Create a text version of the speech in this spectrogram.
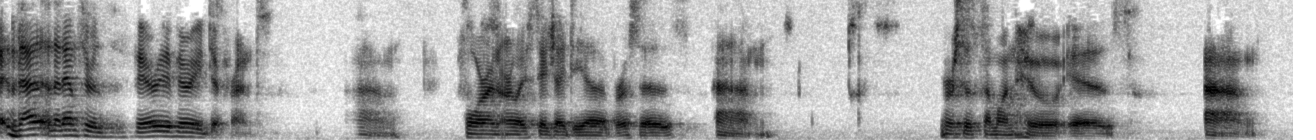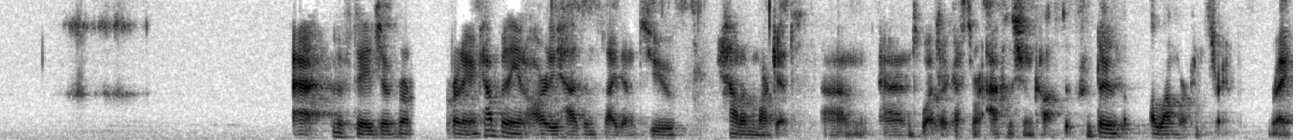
That that answer is very very different um, for an early stage idea versus um, versus someone who is um, at the stage of running a company and already has insight into how to market um, and what their customer acquisition cost is. There's a lot more constraints, right?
